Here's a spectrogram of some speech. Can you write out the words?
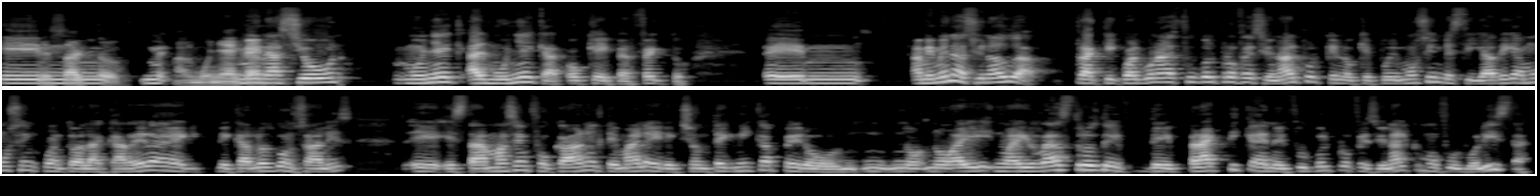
Em, Exacto, Almuñécar. Me nació un muñeca, Almuñécar, ok, perfecto. Em, a mí me nació una duda, ¿practicó alguna vez fútbol profesional? Porque en lo que pudimos investigar, digamos, en cuanto a la carrera de Carlos González, eh, está más enfocado en el tema de la dirección técnica, pero no, no, hay, no hay rastros de, práctica en el fútbol profesional como futbolista.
